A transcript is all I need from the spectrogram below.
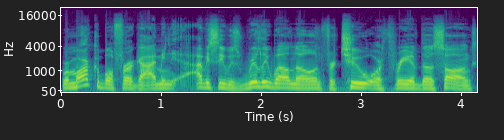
Remarkable for a guy. I mean, obviously, he was really well known for two or three of those songs.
